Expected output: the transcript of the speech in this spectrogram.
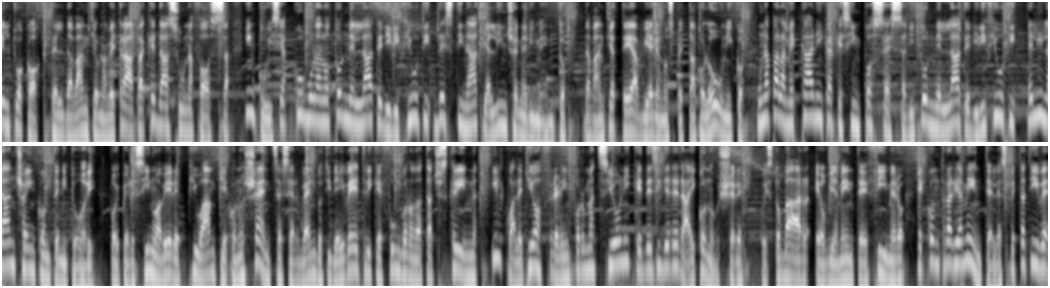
il tuo cocktail davanti a una vetrata che dà su una fossa, in cui si accumulano tonnellate di rifiuti destinati all'incenerimento. Davanti a te avviene uno spettacolo unico, una pala meccanica che si impossessa di tonnellate di rifiuti e li lancia in contenitori. Puoi persino avere più ampie conoscenze servendoti dei vetri che fungono da touchscreen, il quale ti offre le informazioni che desidererai conoscere. Questo bar è ovviamente effimero e contrariamente alle aspettative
